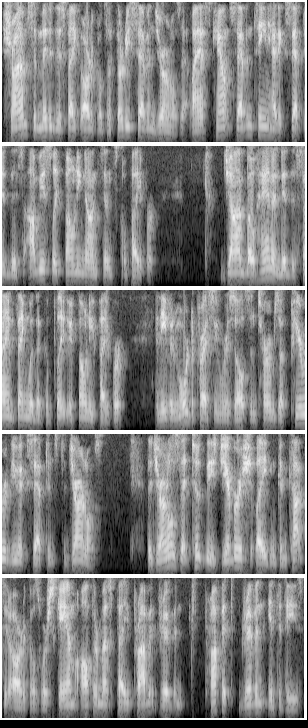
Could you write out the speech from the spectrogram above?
Shrime submitted this fake article to 37 journals. At last count, 17 had accepted this obviously phony, nonsensical paper. John Bohannon did the same thing with a completely phony paper and even more depressing results in terms of peer review acceptance to journals. The journals that took these gibberish laden concocted articles were scam author must pay profit driven profit driven entities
